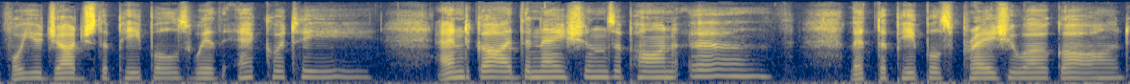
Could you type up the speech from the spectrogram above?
for you judge the peoples with equity, and guide the nations upon earth. Let the peoples praise you, O God.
